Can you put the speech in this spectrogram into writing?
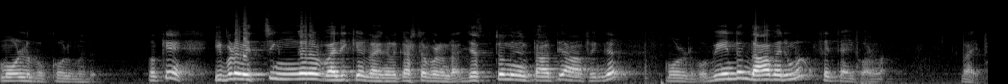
മുകളിൽ പൊക്കോളും അത്. ഓക്കെ ഇവിടെ വെച്ച് ഇങ്ങനെ വലിക്കേണ്ട നിങ്ങൾ കഷ്ടപ്പെടേണ്ട. ജസ്റ്റ് ഒന്ന് ഇങ്ങനെ താഴ്ത്തി ആ ഫിംഗർ മുകളിൽ പോകും. വീണ്ടും ദാ വരുമ്പോൾ സെറ്റ് ആയിക്കൊള്ളണം റൈറ്റ്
